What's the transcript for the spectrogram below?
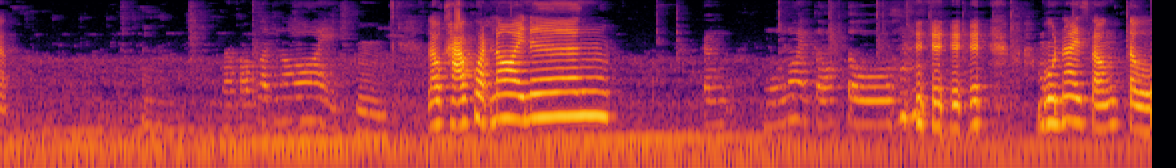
ดอกแล้วเขาก็น้อยอืมเราขาวขวดน้อยหนึงกันหมูน้อยโตโตหมูน้อยสองตัว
